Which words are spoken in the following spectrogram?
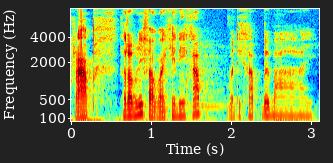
ครับสำหรับวันนี้ฝากไว้แค่นี้ครับสวัสดีครับบ๊ายบาย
